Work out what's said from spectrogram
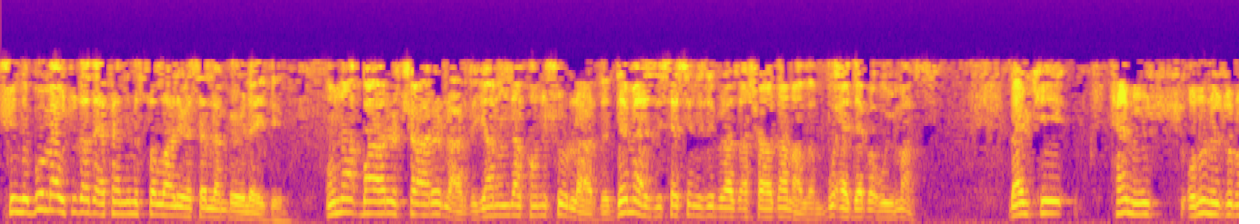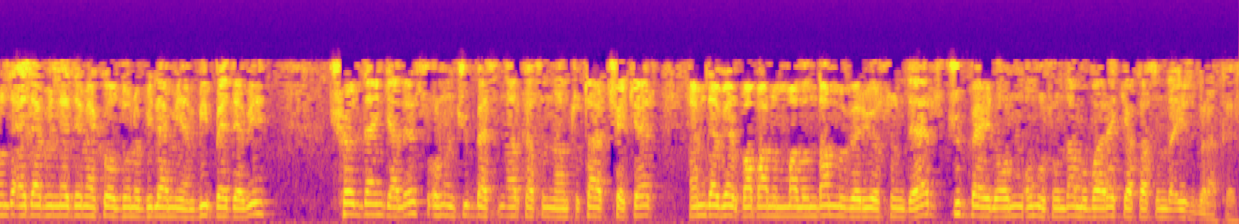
Şimdi bu mevzuda da Efendimiz sallallahu aleyhi ve sellem böyleydi. Ona bağırır çağırırlardı, yanında konuşurlardı. Demezdi sesinizi biraz aşağıdan alın. Bu edebe uymaz. Belki henüz onun huzurunda edebin ne demek olduğunu bilemeyen bir bedevi çölden gelir, onun cübbesinin arkasından tutar, çeker, hem de ver babanın malından mı veriyorsun der, cübbeyle onun omuzunda mübarek yakasında iz bırakır.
